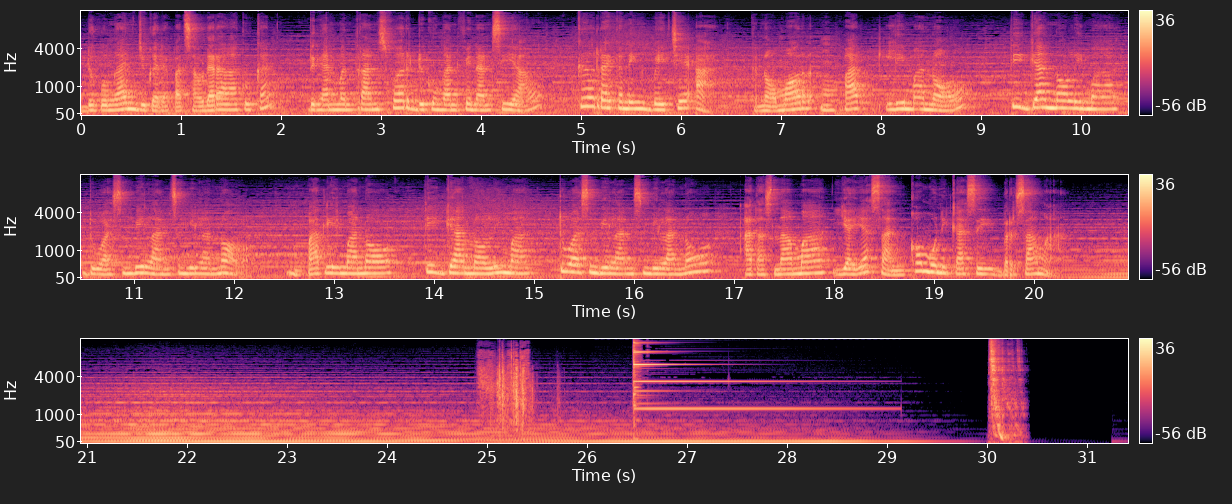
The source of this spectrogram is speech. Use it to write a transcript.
Dukungan juga dapat saudara lakukan dengan mentransfer dukungan finansial ke rekening BCA ke nomor 450 305 2990 450 305 2990 atas nama Yayasan Komunikasi Bersama.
